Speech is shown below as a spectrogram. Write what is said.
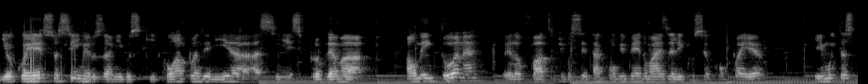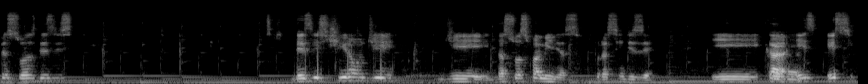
E eu conheço, assim, meus amigos que com a pandemia, assim, esse problema aumentou, né? Pelo fato de você estar tá convivendo mais ali com o seu companheiro. E muitas pessoas desistiram de, de, das suas famílias, por assim dizer. E, cara, uhum. esse,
